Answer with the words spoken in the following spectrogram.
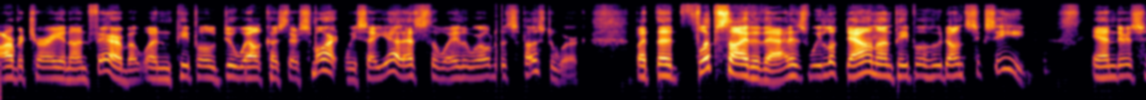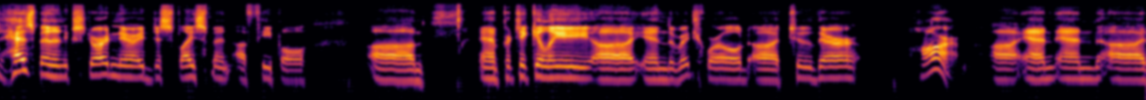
arbitrary and unfair. But when people do well because they're smart, we say, yeah, that's the way the world is supposed to work. But the flip side of that is we look down on people who don't succeed and there's has been an extraordinary displacement of people, um, and particularly uh, in the rich world, uh, to their harm. Uh, and and uh,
